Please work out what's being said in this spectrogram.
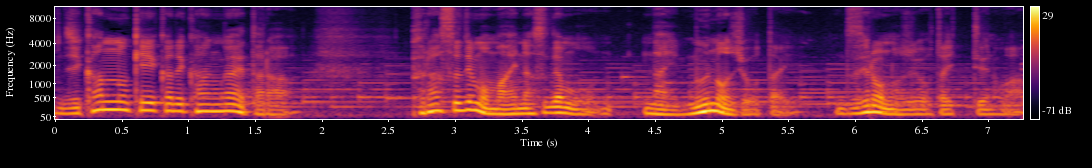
時間の経過で考えたらプラスでもマイナスでもない無の状態ゼロの状態っていうのは、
